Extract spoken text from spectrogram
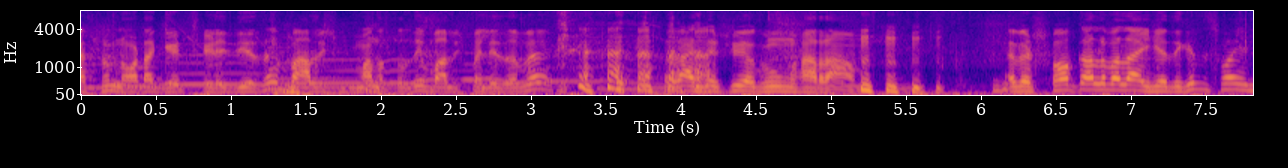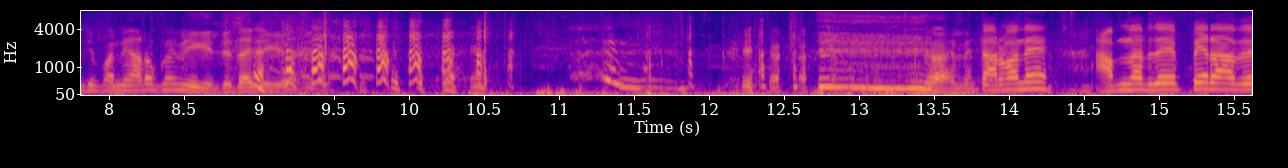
একশো নটা গেট ছেড়ে দিয়েছে বালিশ তল দিয়ে বালিশ পালিয়ে যাবে। রাতে শুয়ে ঘুম হারাম। এবার সকালবেলা এসে দেখেছে ছয় ইঞ্চি পানি আরও কমে গেছে তাই লেগেছে তার মানে আপনার যে পেরা যে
